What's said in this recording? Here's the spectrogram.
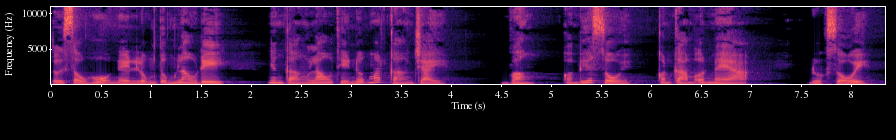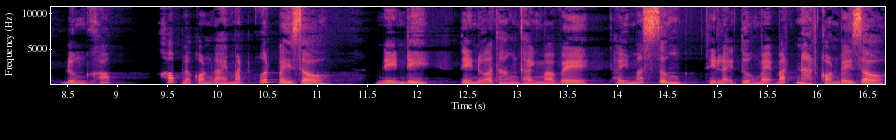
Tôi xấu hổ nên lúng túng lau đi Nhưng càng lau thì nước mắt càng chảy. Vâng, con biết rồi Con cảm ơn mẹ ạ. Được rồi, đừng khóc. Khóc là con gái mắt ướt bây giờ. Nín đi, tí nữa thằng Thành mà về Thấy mắt sưng Thì lại tưởng mẹ bắt nạt con bây giờ.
